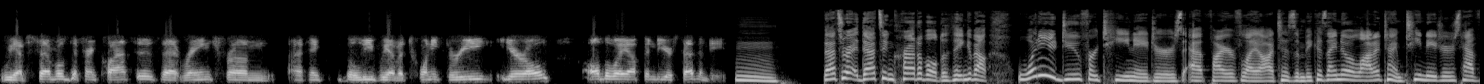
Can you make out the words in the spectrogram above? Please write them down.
we have several different classes that range from I think believe we have a 23 year old all the way up into your 70s. Mm. That's right. That's incredible to think about. What do you do for teenagers at Firefly Autism? Because I know a lot of time teenagers have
